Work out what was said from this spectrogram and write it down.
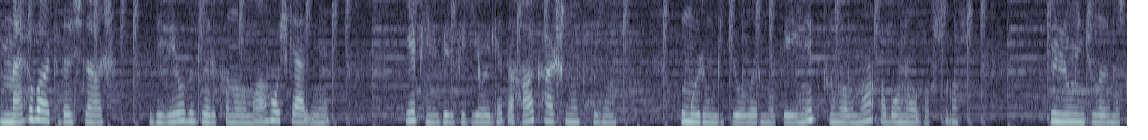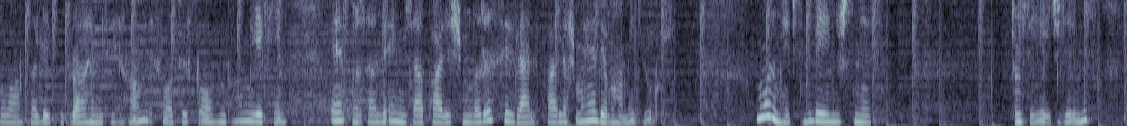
Merhaba arkadaşlar. Dizi Yıldızları kanalıma hoş geldiniz. Yepyeni bir video ile daha karşınızdayım. Umarım videolarımı beğenip kanalıma abone olursunuz. Ünlü oyuncularımız olan Halil İbrahim Ceyhan ve Sıla Türkoğlu'ndan yepyeni en özel ve en güzel paylaşımları sizlerle paylaşmaya devam ediyoruz. Umarım hepsini beğenirsiniz. Tüm seyircilerimiz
